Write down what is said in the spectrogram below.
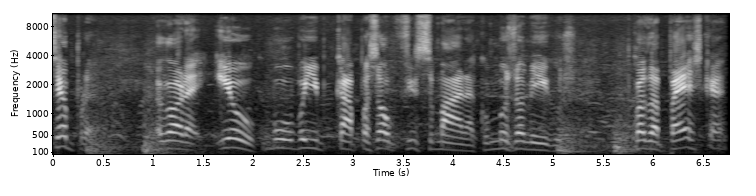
sempre. Agora, eu, como vim cá passar o fim de semana com meus amigos por causa da pesca,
